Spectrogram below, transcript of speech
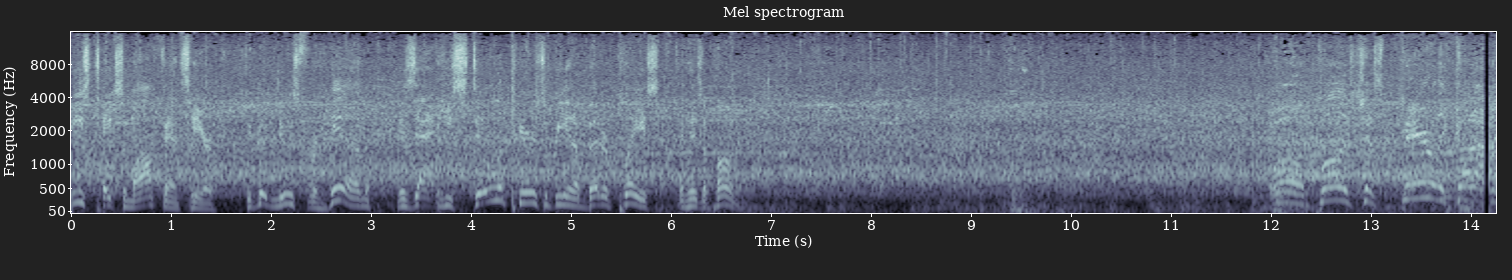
least take some offense here. The good news for him is that he still appears to be in a better place than his opponent. Oh, Buzz just barely got out of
